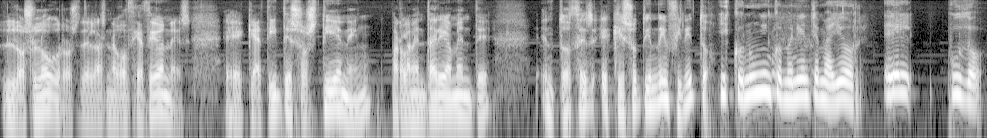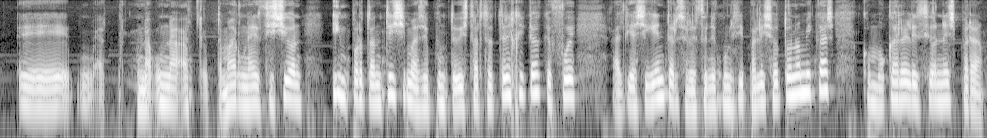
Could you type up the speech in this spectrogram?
los logros de las negociaciones eh, que a ti te sostienen parlamentariamente, entonces es que eso tiende a infinito. Y con un inconveniente mayor, él pudo eh, tomar una decisión importantísima desde el punto de vista estratégico, que fue al día siguiente a las elecciones municipales y autonómicas, convocar elecciones para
